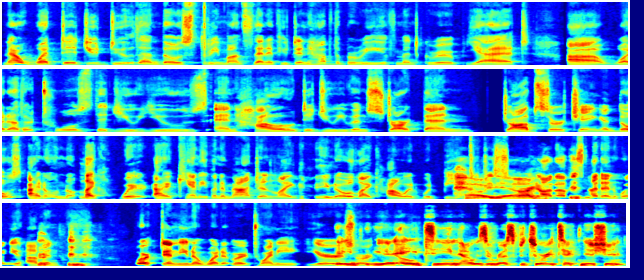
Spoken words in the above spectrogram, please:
Now, what did you do then those three months? Then, if you didn't have the bereavement group yet, uh, what other tools did you use, and how did you even start then job searching and those i don't know like where i can't even imagine like you know like how it would be how, to yeah. start out of a sudden when you haven't worked in you know whatever 20 years Eight, or yeah you know? 18 i was a respiratory technician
